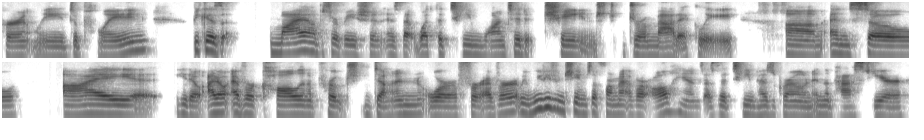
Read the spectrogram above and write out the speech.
currently deploying because my observation is that what the team wanted changed dramatically. Um, and so I, you know, I don't ever call an approach done or forever. I mean, we've even changed the format of our all hands as the team has grown in the past year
